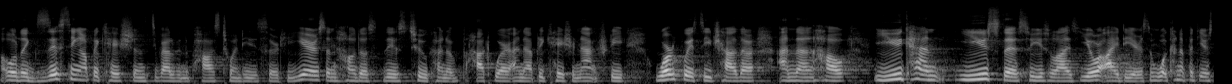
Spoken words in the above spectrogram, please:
all the existing applications developed in the past 20 to 30 years, and how does these two kind of hardware and application actually work with each other, and then how you can use this to utilize your ideas and what kind of ideas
